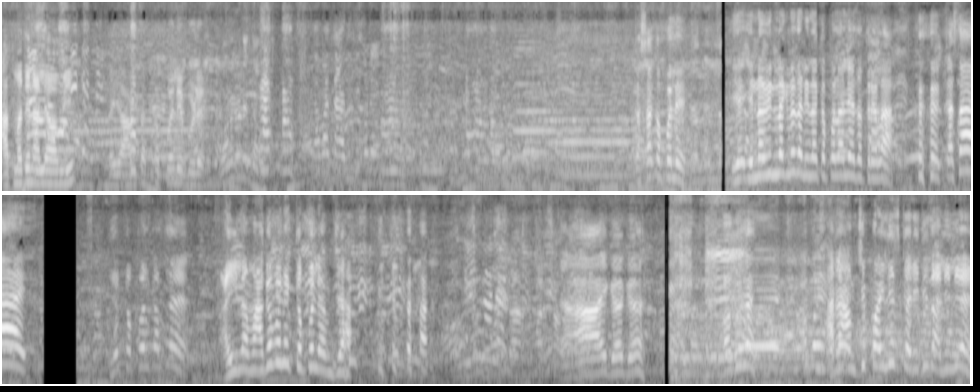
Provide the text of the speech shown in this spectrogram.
आतमध्ये नाले आम्ही. तर आमचा कपल आहे पुढे. कसा कपल आहे? हे नवीन लग्न झालेला कपल आली जत्रेला. कसा आहे? हे कपल कसं आहे? आईला माग पण एक कपल आहे आमच्या. आय ग ग. बघू अरे आमची पहिलीच खरेदी झालेली आहे.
